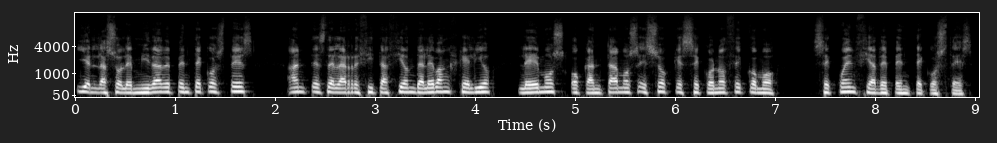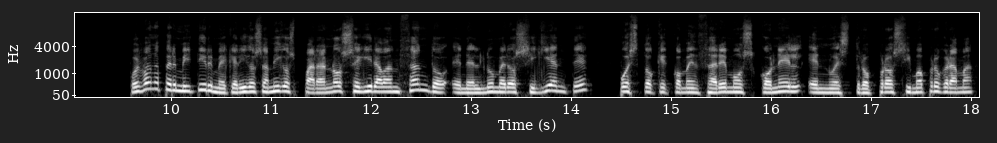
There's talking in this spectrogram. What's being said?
y en la solemnidad de Pentecostés, antes de la recitación del Evangelio, leemos o cantamos eso que se conoce como secuencia de Pentecostés. Pues van a permitirme, queridos amigos, para no seguir avanzando en el número siguiente, puesto que comenzaremos con él en nuestro próximo programa,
